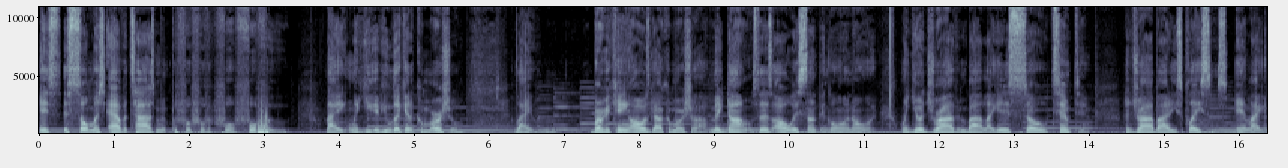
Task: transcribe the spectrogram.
it's it's so much advertisement for for for, for food. Like when you if you look at a commercial like Burger King always got a commercial out. McDonald's, there's always something going on. When you're driving by, like it is so tempting to drive by these places. And like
